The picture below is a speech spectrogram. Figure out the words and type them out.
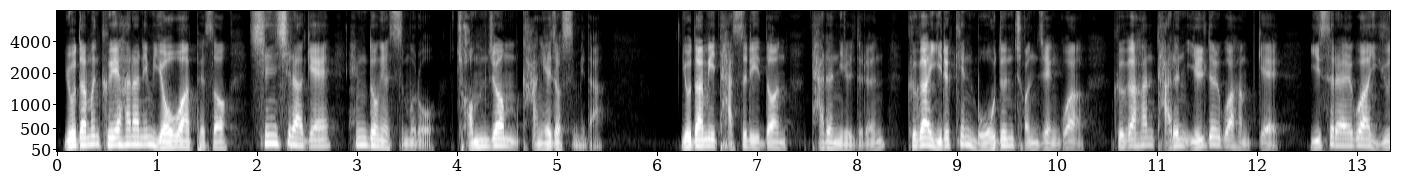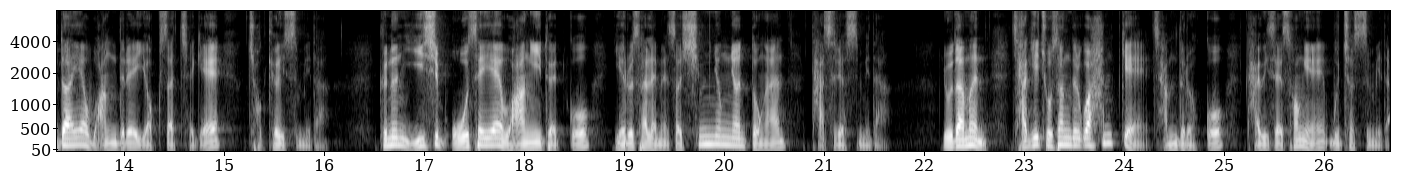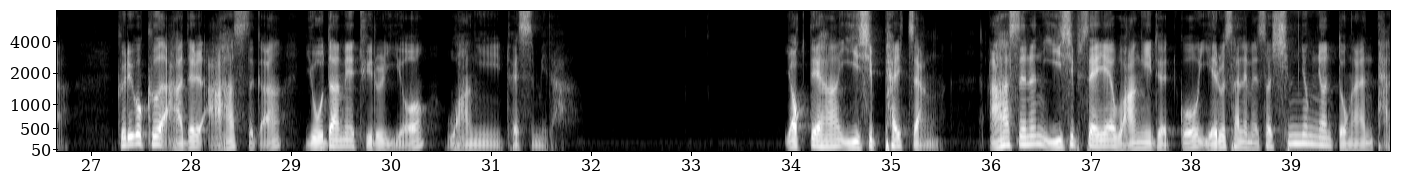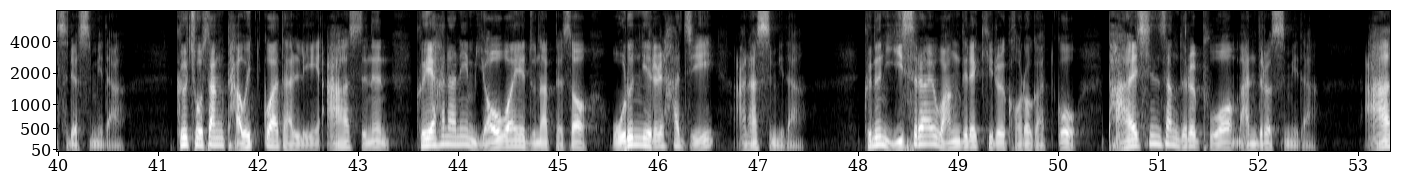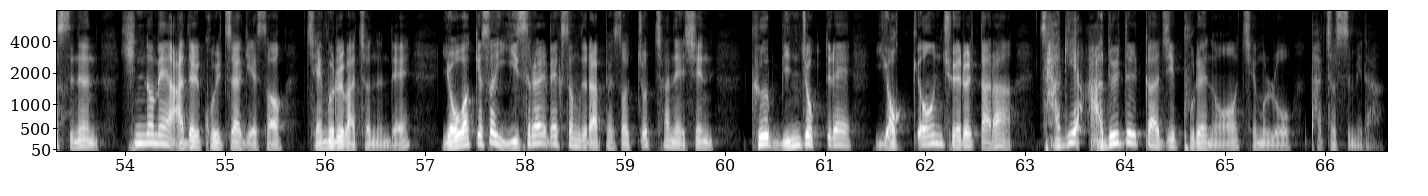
요담은 그의 하나님 여호와 앞에서 신실하게 행동했으므로 점점 강해졌습니다. 요담이 다스리던 다른 일들은 그가 일으킨 모든 전쟁과 그가 한 다른 일들과 함께 이스라엘과 유다의 왕들의 역사책에 적혀 있습니다. 그는 25세의 왕이 됐고 예루살렘에서 16년 동안 다스렸습니다. 요담은 자기 조상들과 함께 잠들었고 다윗의 성에 묻혔습니다. 그리고 그 아들 아하스가 요담의 뒤를 이어 왕이 됐습니다. 역대하 28장 아하스는 20세에 왕이 됐고 예루살렘에서 16년 동안 다스렸습니다. 그 조상 다윗과 달리 아하스는 그의 하나님 여호와의 눈앞에서 옳은 일을 하지 않았습니다. 그는 이스라엘 왕들의 길을 걸어갔고 바알 신상들을 부어 만들었습니다. 아하스는 흰놈의 아들 골짜기에서 제물을 바쳤는데 여호와께서 이스라엘 백성들 앞에서 쫓아내신 그 민족들의 역겨운 죄를 따라 자기 아들들까지 불에 넣어 제물로 바쳤습니다.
